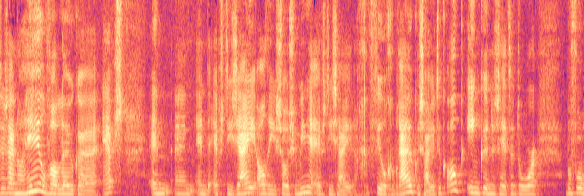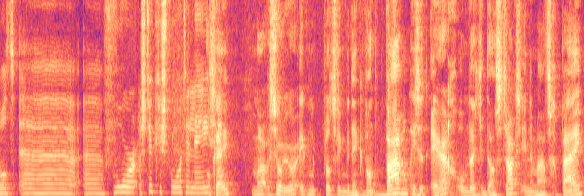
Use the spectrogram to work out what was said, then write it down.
er zijn nog heel veel leuke apps. En, en, en de apps die zij, al die social media apps die zij veel gebruiken, zou je natuurlijk ook in kunnen zetten door bijvoorbeeld eh, eh, voor, stukjes voor te lezen. Oké, maar sorry hoor, ik moet plotseling bedenken. Want waarom is het erg omdat je dan straks in de maatschappij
